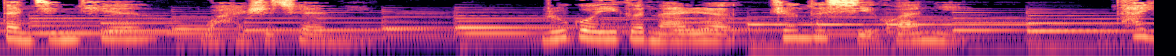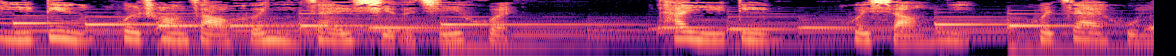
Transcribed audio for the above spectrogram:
但今天我还是劝你，如果一个男人真的喜欢你，他一定会创造和你在一起的机会，他一定会想你，会在乎你，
